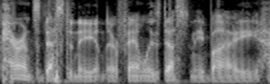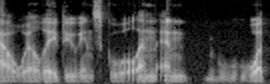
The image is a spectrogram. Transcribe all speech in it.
parents' destiny and their family's destiny by how well they do in school and and what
